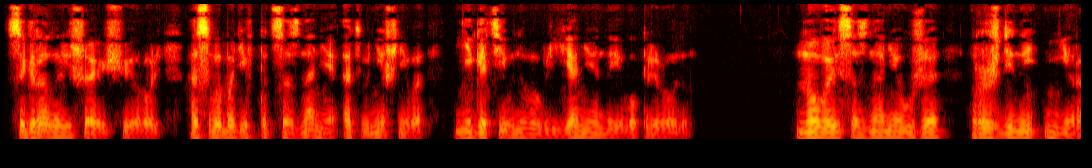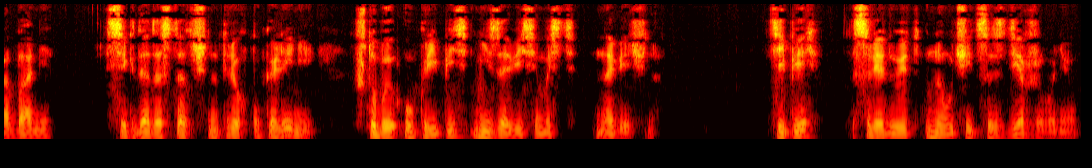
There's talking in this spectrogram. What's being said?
сыграла решающую роль, освободив подсознание от внешнего негативного влияния на его природу. Новые сознания уже рождены не рабами. Всегда достаточно трех поколений, чтобы укрепить независимость навечно. Теперь следует научиться сдерживанию,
